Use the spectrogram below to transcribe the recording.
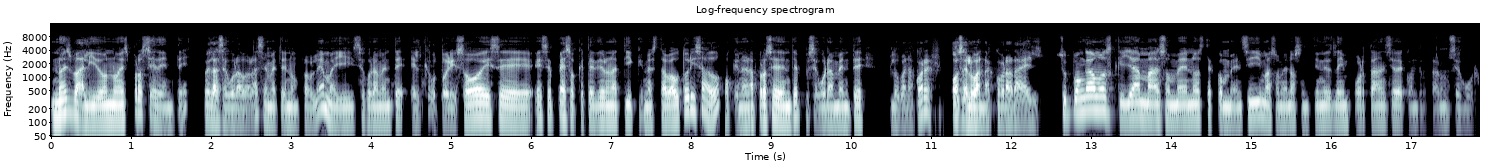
no es válido, no es procedente, pues la aseguradora se mete en un problema y seguramente el que autorizó ese, ese peso que te dieron a ti que no estaba autorizado o que no era procedente, pues seguramente lo van a correr o se lo van a cobrar a él. Supongamos que ya más o menos te convencí, más o menos entiendes la importancia de contratar un seguro.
